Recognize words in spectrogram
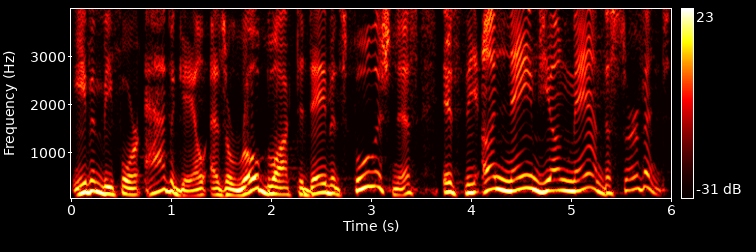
even before Abigail as a roadblock to David's foolishness. It's the unnamed young man, the servant.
